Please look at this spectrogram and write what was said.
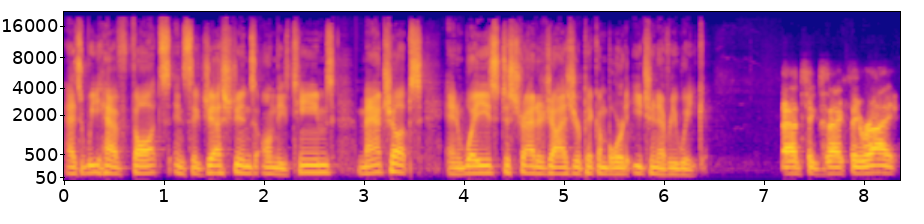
as we have thoughts and suggestions on these teams, matchups, and ways to strategize your pick 'em board each and every week. That's exactly right.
